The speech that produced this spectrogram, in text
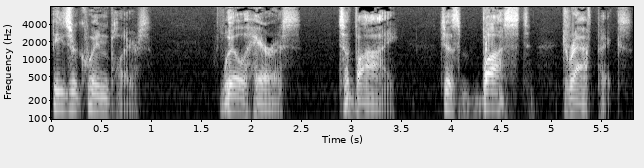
These are Quinn players. Will Harris, Tavai, just bust draft picks.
